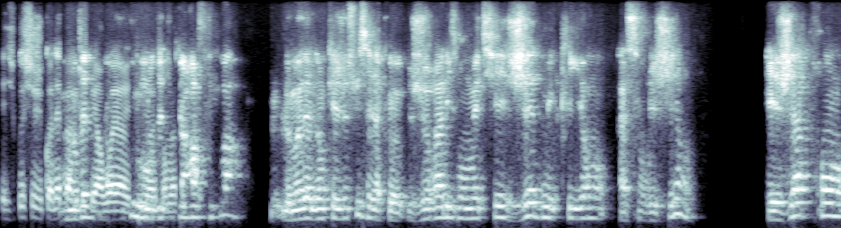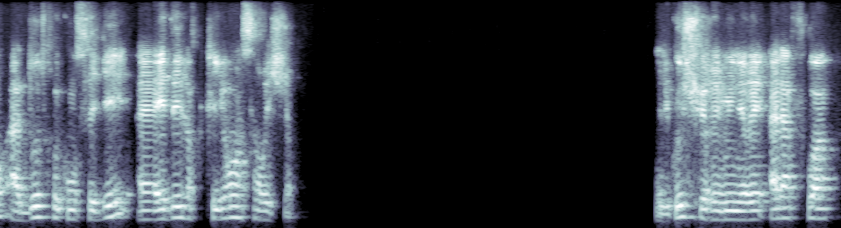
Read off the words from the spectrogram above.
Et du coup, si je connais pas le tupperware, le modèle c'est quoi? Le modèle dans lequel je suis, c'est-à-dire que je réalise mon métier, j'aide mes clients à s'enrichir, et j'apprends à d'autres conseillers à aider leurs clients à s'enrichir. Et du coup, je suis rémunéré à la fois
